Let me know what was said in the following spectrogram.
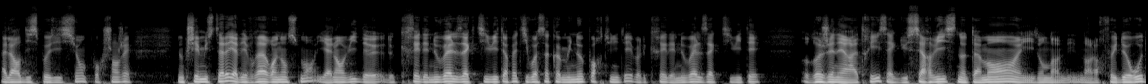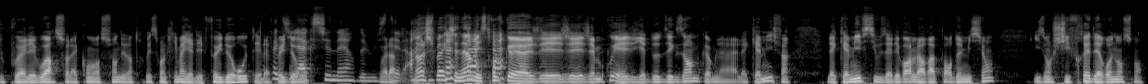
à leur disposition pour changer. Donc chez Mustela, il y a des vrais renoncements. Il y a l'envie de, de, créer des nouvelles activités. En fait, ils voient ça comme une opportunité. Ils veulent créer des nouvelles activités régénératrices, avec du service notamment. Ils ont dans, leur feuille de route, vous pouvez aller voir sur la Convention des entreprises pour le climat, il y a des feuilles de route. Et la feuille de route. actionnaire de Mustela. Non, je ne suis pas actionnaire, mais il se trouve que j'aime beaucoup. Et il y a d'autres exemples comme la, CAMIF. Hein. La CAMIF, si vous allez voir leur rapport de mission, ils ont chiffré des renoncements.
